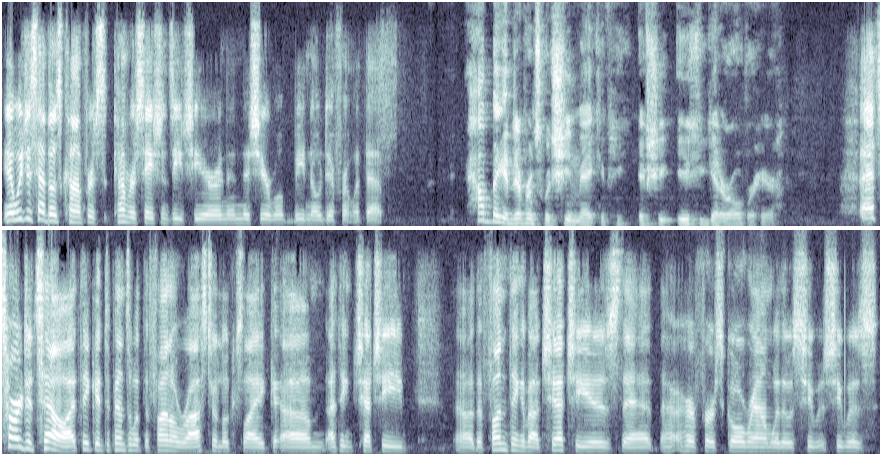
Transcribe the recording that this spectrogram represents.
you know, we just have those converse, conversations each year, and then this year will be no different with that. How big a difference would she make if you if she you could get her over here? That's hard to tell. I think it depends on what the final roster looks like. Um, I think Chechi. Uh, the fun thing about Chechi is that her first go around with us, she was she was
